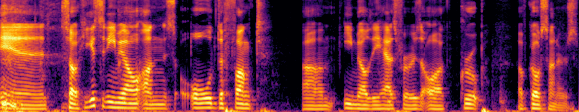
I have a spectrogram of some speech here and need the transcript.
And so he gets an email on this old defunct um, email that he has for his uh, group of ghost hunters.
